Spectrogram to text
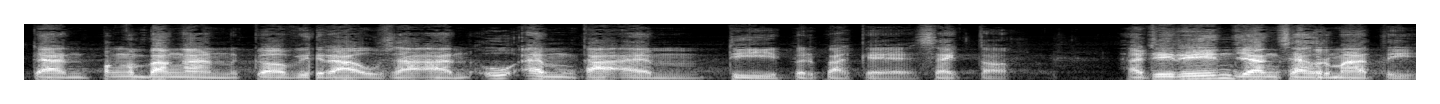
dan pengembangan kewirausahaan UMKM di berbagai sektor. Hadirin yang saya hormati,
